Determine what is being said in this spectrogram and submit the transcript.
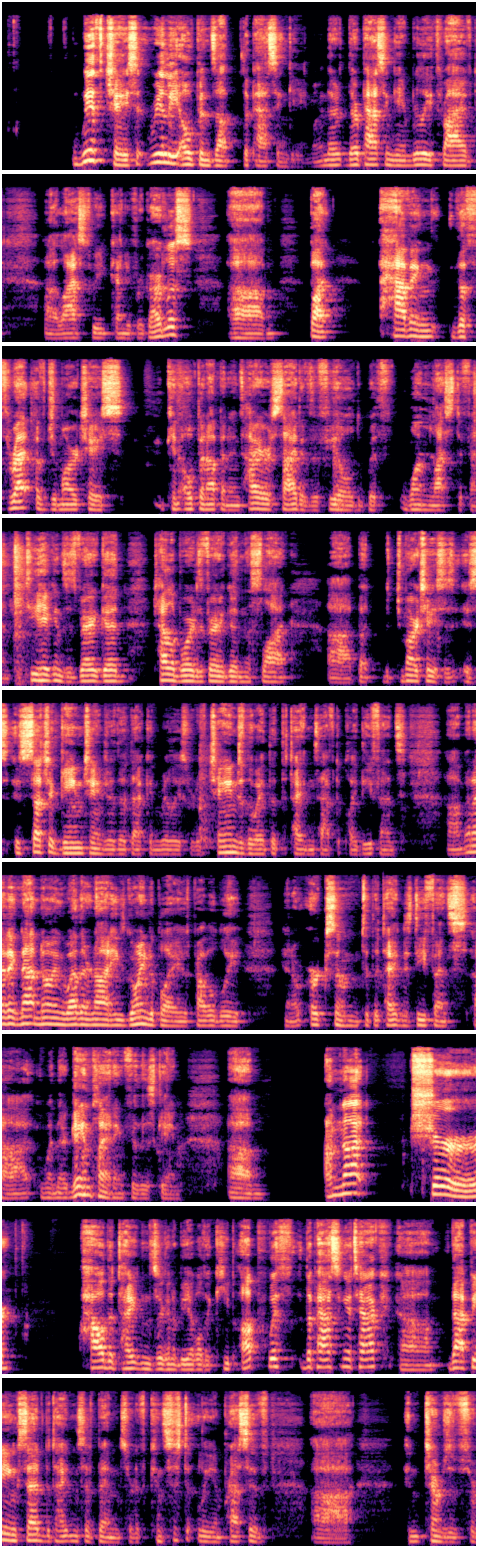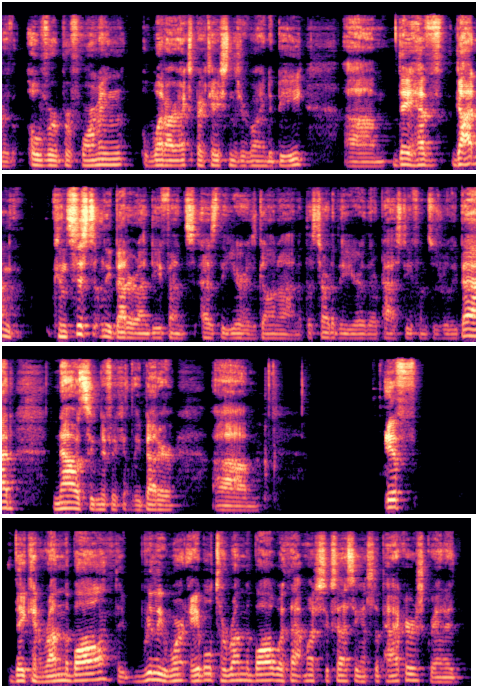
with Chase, it really opens up the passing game. I mean, their their passing game really thrived uh, last week, kind of regardless. Um, but having the threat of Ja'Marr Chase can open up an entire side of the field with one less defender. Tee Higgins is very good. Tyler Boyd is very good in the slot. Uh, but Ja'Marr Chase is, is, is, such a game changer that that can really sort of change the way that the Titans have to play defense. Um, and I think not knowing whether or not he's going to play is probably you know irksome to the Titans defense uh, when they're game planning for this game. Um, I'm not sure how the Titans are going to be able to keep up with the passing attack. Um, that being said, the Titans have been sort of consistently impressive uh, in terms of sort of overperforming what our expectations are going to be. Um, they have gotten consistently better on defense as the year has gone on. At the start of the year, their pass defense was really bad. Now it's significantly better. Um, if they can run the ball, they really weren't able to run the ball with that much success against the Packers. Granted,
